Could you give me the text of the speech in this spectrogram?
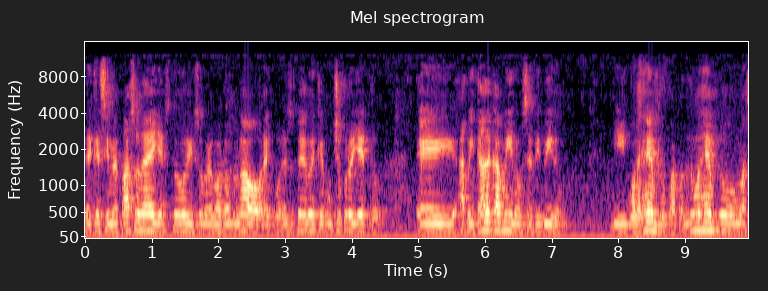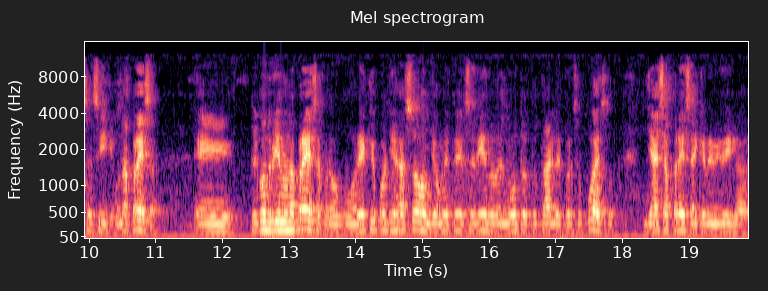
de que si me paso de ya estoy sobrevaluando la obra y por eso ustedes ven que muchos proyectos eh, a mitad de camino se dividen. Y por ejemplo, para poner un ejemplo más sencillo, una presa, eh, estoy construyendo una presa, pero por X o por Y razón yo me estoy excediendo del monto total del presupuesto, ya esa presa hay que dividirla,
